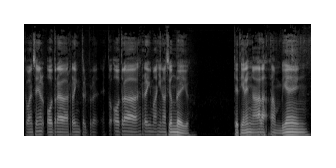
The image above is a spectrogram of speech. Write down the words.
te voy a enseñar otra reinterpre- esto otra reimaginación de ellos. Que tienen alas también.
